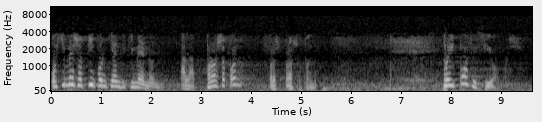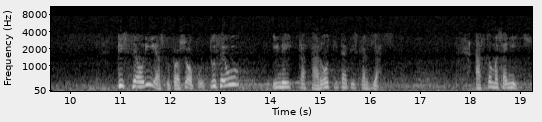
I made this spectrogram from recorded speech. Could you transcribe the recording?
όχι μέσω τύπων και αντικειμένων αλλά πρόσωπον προς πρόσωπον. Προϋπόθεση όμως της θεωρίας του προσώπου του Θεού είναι η καθαρότητα της καρδιάς. Αυτό μας ανήκει.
